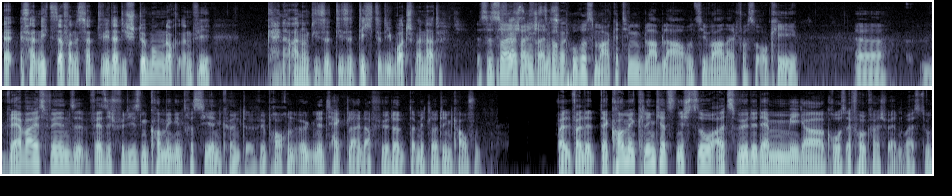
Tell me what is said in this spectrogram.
äh, es hat nichts davon. Es hat weder die Stimmung noch irgendwie, keine Ahnung, diese, diese Dichte, die Watchmen hat. Es ist nicht, wahrscheinlich das einfach pures Marketing, bla bla, und sie waren einfach so, okay, äh, wer weiß, wen sie, wer sich für diesen Comic interessieren könnte. Wir brauchen irgendeine Tagline dafür, da, damit Leute ihn kaufen. Weil, weil der, der Comic klingt jetzt nicht so, als würde der mega groß erfolgreich werden, weißt du?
